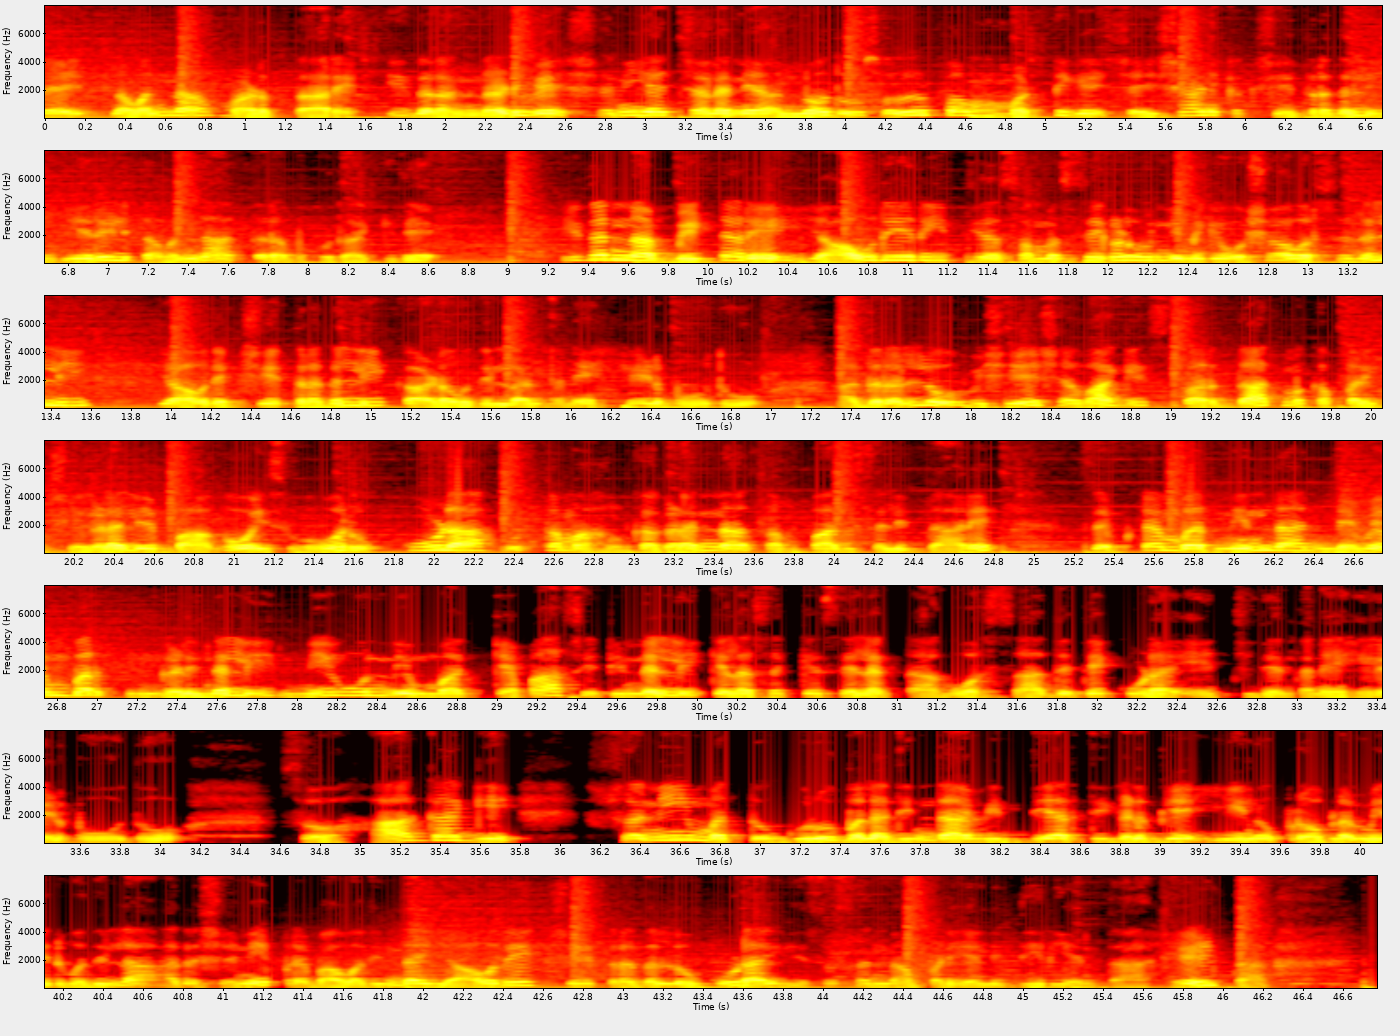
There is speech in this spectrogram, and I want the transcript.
ಪ್ರಯತ್ನವನ್ನು ಮಾಡುತ್ತಾರೆ. ಇದರ ನಡುವೆ ಶನಿಯ ಚಲನೆ ಅನ್ನೋದು ಸ್ವಲ್ಪ ಮಟ್ಟಿಗೆ ಶೈಕ್ಷಣಿಕ ಕ್ಷೇತ್ರದಲ್ಲಿ ಏರಿಳಿತವನ್ನು ತರಬಹುದಾಗಿದೆ. ಇದನ್ನು ಬಿಟ್ಟರೆ ಯಾವುದೇ ರೀತಿಯ ಸಮಸ್ಯೆಗಳು ನಿಮಗೆ ಹೊಸ ವರ್ಷದಲ್ಲಿ ಯಾವುದೇ ಕ್ಷೇತ್ರದಲ್ಲಿ ಕಾಡುವುದಿಲ್ಲ ಅಂತಲೇ ಹೇಳ್ಬೋದು. ಅದರಲ್ಲೂ ವಿಶೇಷವಾಗಿ ಸ್ಪರ್ಧಾತ್ಮಕ ಪರೀಕ್ಷೆಗಳಲ್ಲಿ ಭಾಗವಹಿಸುವವರು ಕೂಡ ಉತ್ತಮ ಅಂಕಗಳನ್ನು ಸಂಪಾದಿಸಲಿದ್ದಾರೆ. ಸೆಪ್ಟೆಂಬರ್ನಿಂದ ನವೆಂಬರ್ ತಿಂಗಳಿನಲ್ಲಿ ನೀವು ನಿಮ್ಮ ಕೆಪಾಸಿಟಿನಲ್ಲಿ ಕೆಲಸಕ್ಕೆ ಸೆಲೆಕ್ಟ್ ಆಗುವ ಸಾಧ್ಯತೆ ಕೂಡ ಹೆಚ್ಚಿದೆ ಅಂತಲೇ ಹೇಳ್ಬೋದು. ಸೊ, ಹಾಗಾಗಿ ಶನಿ ಮತ್ತು ಗುರು ಬಲದಿಂದ ವಿದ್ಯಾರ್ಥಿಗಳಿಗೆ ಏನೂ ಪ್ರಾಬ್ಲಮ್ ಇರುವುದಿಲ್ಲ. ಆದರೆ ಶನಿ ಪ್ರಭಾವದಿಂದ ಯಾವುದೇ ಕ್ಷೇತ್ರದಲ್ಲೂ ಕೂಡ ಯಶಸ್ಸನ್ನು ಪಡೆಯಲಿದ್ದೀರಿ ಅಂತ ಹೇಳ್ತಾ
